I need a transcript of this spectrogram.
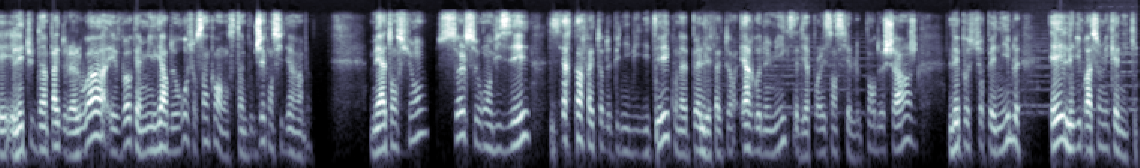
Et, et l'étude d'impact de la loi évoque un milliard d'euros sur cinq ans, donc c'est un budget considérable. Mais attention, seuls seront visés certains facteurs de pénibilité qu'on appelle les facteurs ergonomiques, c'est-à-dire pour l'essentiel le port de charge, les postures pénibles et les vibrations mécaniques.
